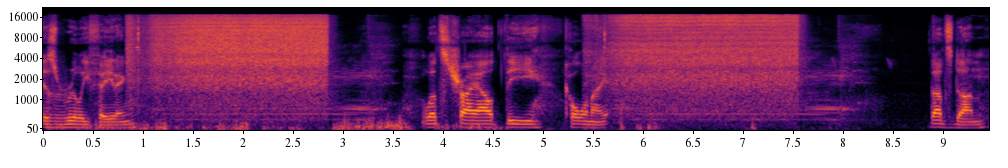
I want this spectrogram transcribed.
is really fading. Let's try out the Collinite. That's done.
